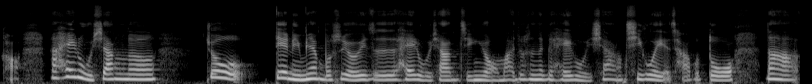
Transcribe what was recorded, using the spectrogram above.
好。那黑乳香呢，就。店里面不是有一支黑乳香精油嘛？就是那个黑乳香，气味也差不多。那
